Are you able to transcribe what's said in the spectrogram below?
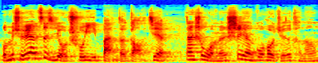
我们学院自己有出一版的稿件，但是我们试验过后觉得可能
